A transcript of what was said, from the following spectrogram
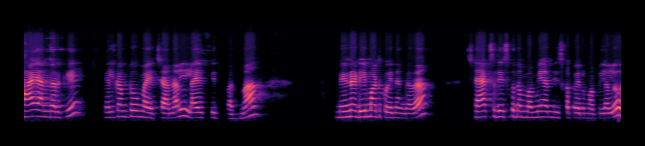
హాయ్ అందరికి. Welcome to my channel life with Padma. నిన్న డీమార్ట్ పోయినాం కదా. స్నాక్స్ తీసుకుందాం మమ్మీ అని తీసుకుపోయారు మా పిల్లలు.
